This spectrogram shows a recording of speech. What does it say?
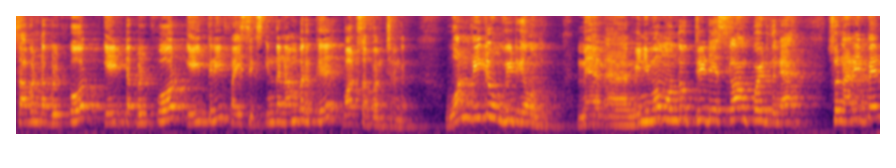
seven double four eight double four eight three five six இந்த நம்பருக்கு வாட்ஸ்அப் அனுப்பிச்சிருங்க. ஒன் வீக்கில் உங்கள் வீட்டுக்கே வந்துடும் மே மினிமம் வந்து த்ரீ டேஸ்லாம் போயிடுதுங்க. ஸோ நிறைய பேர்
